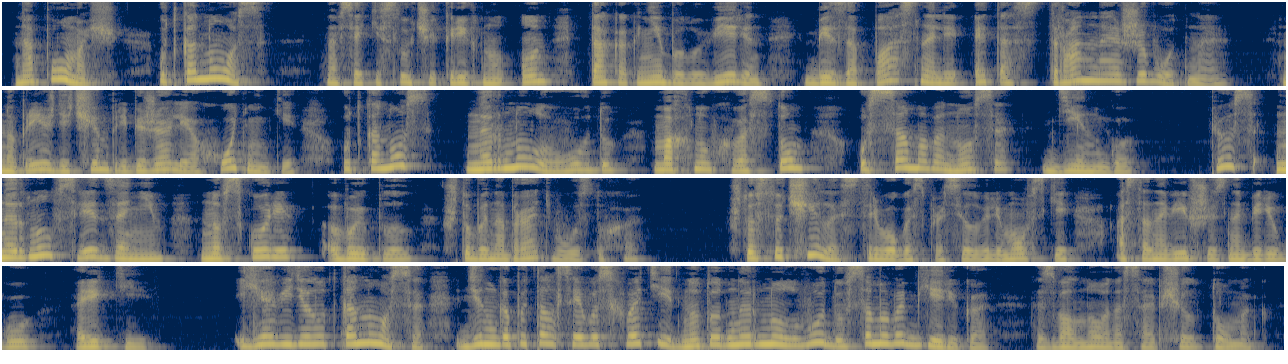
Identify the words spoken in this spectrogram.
«На помощь! Утконос!» – на всякий случай крикнул он, так как не был уверен, безопасно ли это странное животное. Но прежде чем прибежали охотники, утконос нырнул в воду, махнув хвостом у самого носа Динго. Пес нырнул вслед за ним, но вскоре выплыл, чтобы набрать воздуха. «Что случилось?» – с тревогой спросил Велимовский, остановившись на берегу реки. «Я видел утконоса. Динго пытался его схватить, но тот нырнул в воду с самого берега», – взволнованно сообщил Томек.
